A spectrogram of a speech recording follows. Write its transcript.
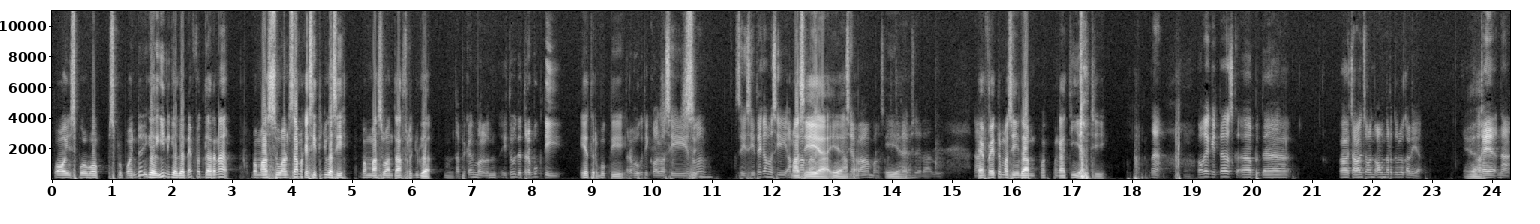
poin 10 po- 10 poin. Itu juga ini gagal Neves karena pemalsuan sama kayak City juga sih. Pemalsuan transfer juga. Hmm, tapi kan belum itu udah terbukti. Iya terbukti. Terbukti kalau si, Si- itu kan si Siti kan masih masih ya iya masih abang-abang seperti Iya. episode lalu. Nah, FA itu masih dalam peng- pengkajian sih nah oke kita sek- eh, beda eh, calon-calon owner dulu kali ya. Ya. Kayak nah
